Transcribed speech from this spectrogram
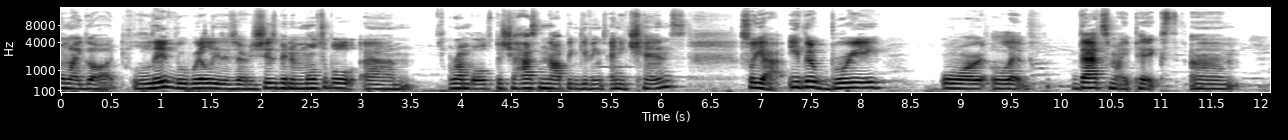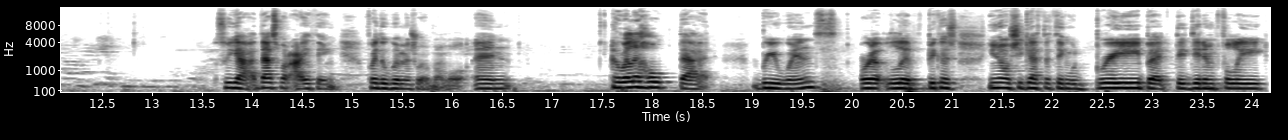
Oh my God, Liv really deserves. It. She's been in multiple um rumbles, but she has not been giving any chance. So yeah, either Brie or Liv. That's my picks. Um, so yeah, that's what I think for the women's Royal Rumble, and I really hope that Brie wins or Liv because you know she got the thing with Brie, but they didn't fully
